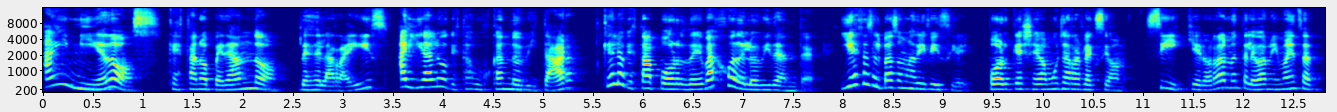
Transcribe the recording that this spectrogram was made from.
¿Hay miedos que están operando desde la raíz? ¿Hay algo que estás buscando evitar? ¿Qué es lo que está por debajo de lo evidente? Y este es el paso más difícil, porque lleva mucha reflexión. Sí, quiero realmente elevar mi mindset.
